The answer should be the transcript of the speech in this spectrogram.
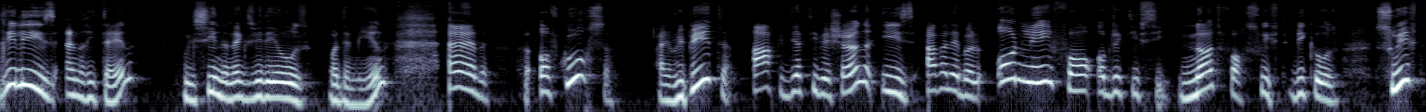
release and retain. We'll see in the next videos what they mean. And uh, of course, I repeat, Arc deactivation is available only for Objective-C, not for Swift, because Swift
